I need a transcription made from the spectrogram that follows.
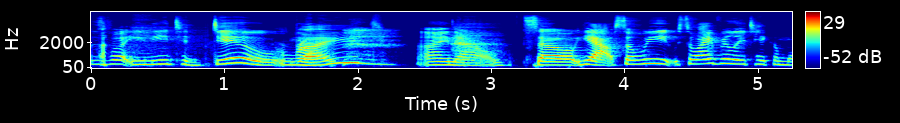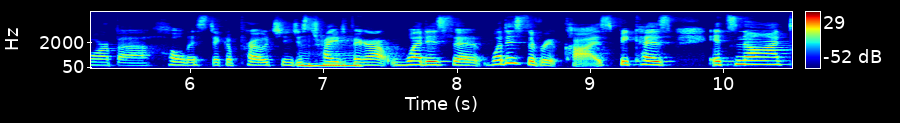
this is what you need to do, right? Yeah. I know. So yeah, so we, so I really take a more of a holistic approach and just mm-hmm. try to mm-hmm. figure out what is the what is the root cause because it's not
